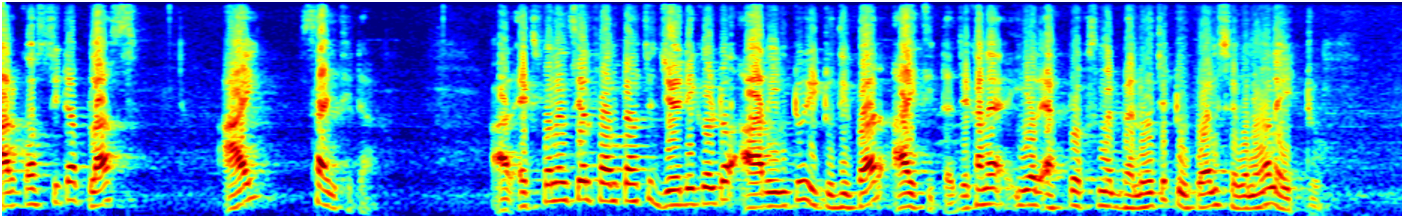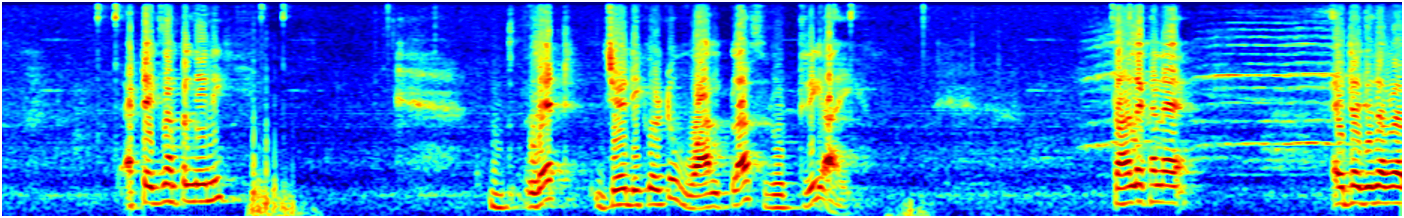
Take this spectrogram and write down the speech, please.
r cos theta plus i sine theta আর এক্সপোনেনশিয়াল ফর্মটা হচ্ছে z equal to r into e to the power i theta যেখানে ইয়ার অ্যাপ্রক্সিমেট ভ্যালু হচ্ছে two point seven one eight two একটা এক্সাম্পল নিয়ে নিই let z equal to 1 plus root 3 i তাহলে এখানে এটা যদি আমরা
